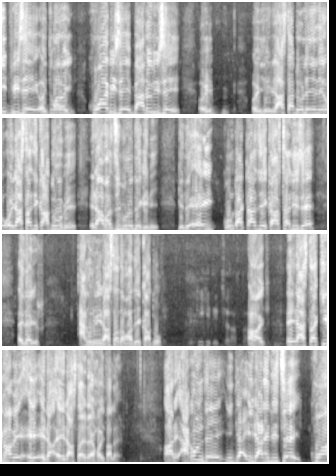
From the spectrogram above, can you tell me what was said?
ইট ভিসে ওই তোমার ওই খোয়া ভিসে বালু ভিসে ওই ওই যে রাস্তা ডলে যে ওই রাস্তা যে কাদু হবে এটা আমার জীবনে দেখিনি। কিন্তু এই কন্ট্রাক্টর যে কাজটা যে এখন এই রাস্তাটা আমাদের কাদো। হয় এই রাস্তা কীভাবে এই- রাস্তা এটা হয় তাহলে? আর এখন যে ইটা ইটা এনে দিচ্ছে খোয়া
